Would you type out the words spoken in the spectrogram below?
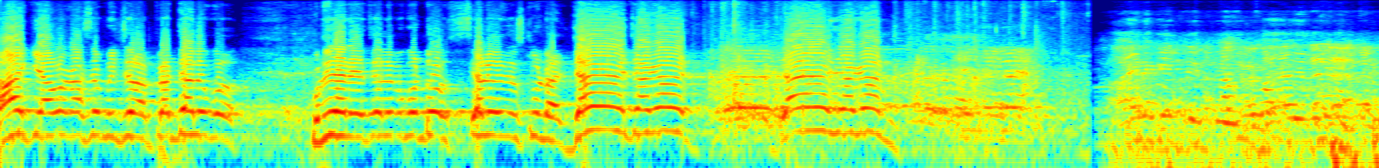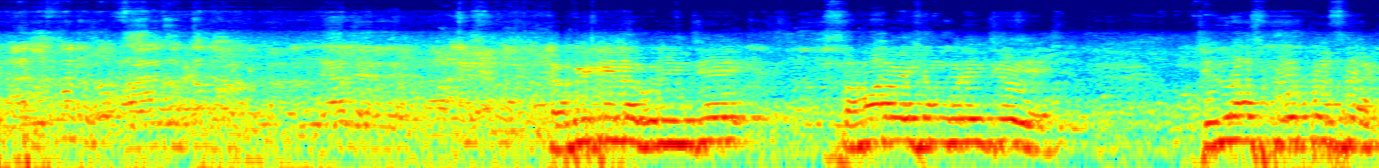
నాకు అవకాశం ఇచ్చిన పెద్దలకు కృతజ్ఞత తెలుపుకుంటూ సెలవు తీసుకుంటా. జయ జగన్! జయ జగన్! కమిటీల గురించి సమావేశం గురించి జిల్లా స్పోర్ట్ పర్సన్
